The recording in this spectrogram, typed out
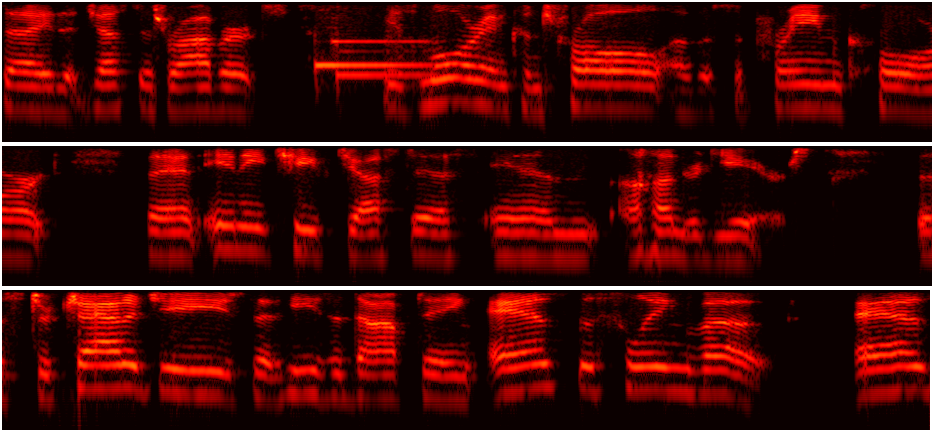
say that Justice Roberts is more in control of the Supreme Court than any Chief Justice in a hundred years. The strategies that he's adopting as the swing vote, as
